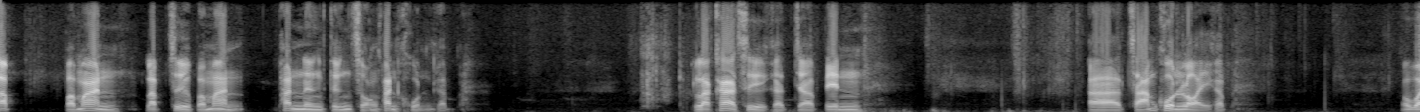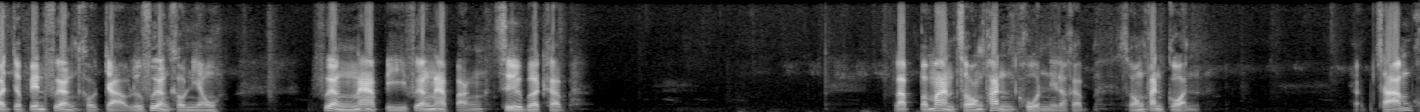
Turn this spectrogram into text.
รับประมาณรับซื้อประมาณพันหนึ่งถึงสองพันคนครับ ราคาซื้อก็จะเป็น อ่าสามคนลอยครับเพราะว่าจะเป็นเฟื่องเขาเจ้าหรือเฟื่องเขาเหนียว เฟื่องหน้าปีเฟื่องหน้าปังซื้อเบิร์ดครับ รับประมาณสองพันคนนี่แหละครับสองพันก่อนครับสามค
